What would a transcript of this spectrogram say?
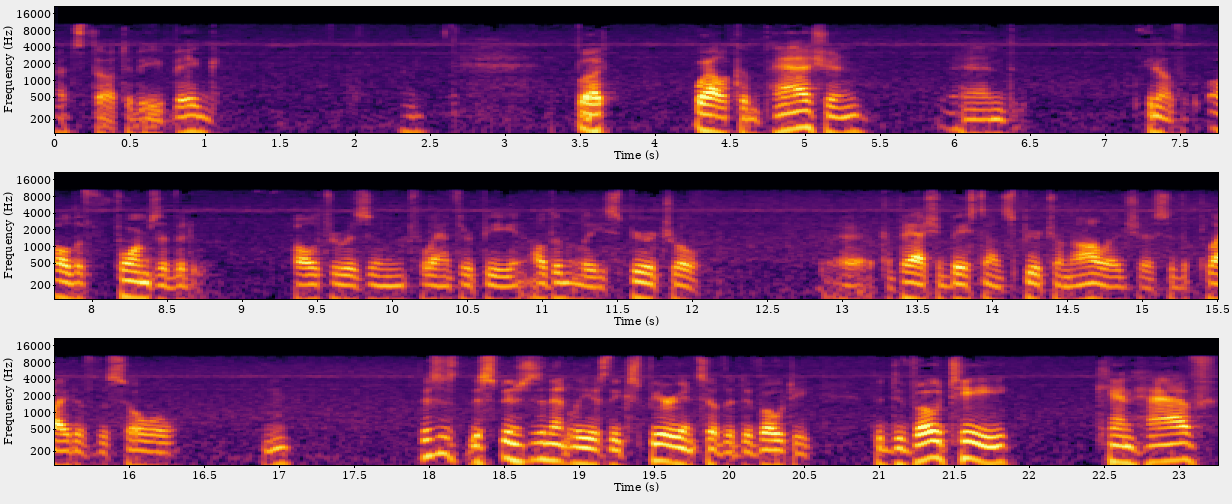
That's thought to be big. But while compassion and you know all the forms of it, altruism, philanthropy, and ultimately spiritual uh, compassion based on spiritual knowledge as to the plight of the soul. Hmm? This is this incidentally is the experience of the devotee. The devotee can have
